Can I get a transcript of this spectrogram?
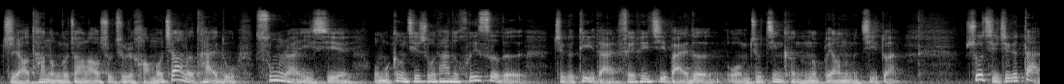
只要它能够抓老鼠就是好猫。这样的态度松软一些，我们更接受它的灰色的这个地带，非黑即白的，我们就尽可能的不要那么极端。说起这个蛋。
